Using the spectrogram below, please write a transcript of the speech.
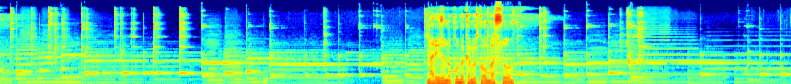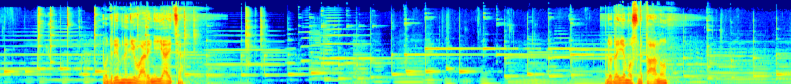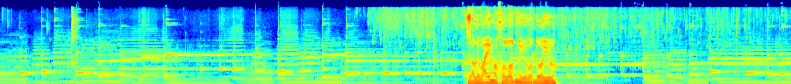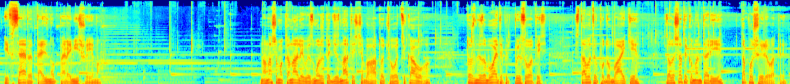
Нарізану кубиками ковбасу. Подрібнені варені яйця. Додаємо сметану. Заливаємо холодною водою. І все ретельно перемішуємо. На нашому каналі ви зможете дізнатися ще багато чого цікавого. Тож не забувайте підписуватись, ставити вподобайки, залишати коментарі та поширювати.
